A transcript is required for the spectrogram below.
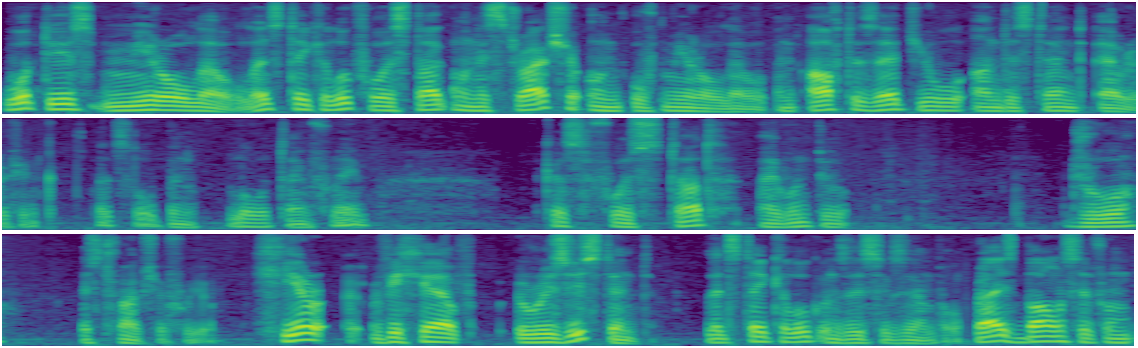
What is mirror level? Let's take a look for a start on the structure on, of mirror level and after that you will understand everything. Let's open lower time frame because for a start I want to draw a structure for you. Here we have a resistant. Let's take a look on this example. Price bounced from,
